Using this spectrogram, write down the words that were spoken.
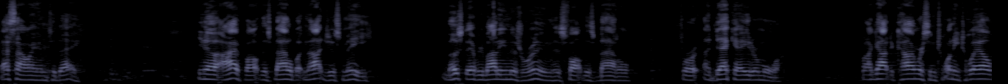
That's how I am today. You know, I have fought this battle, but not just me. Most everybody in this room has fought this battle for a decade or more. When I got to Congress in 2012,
